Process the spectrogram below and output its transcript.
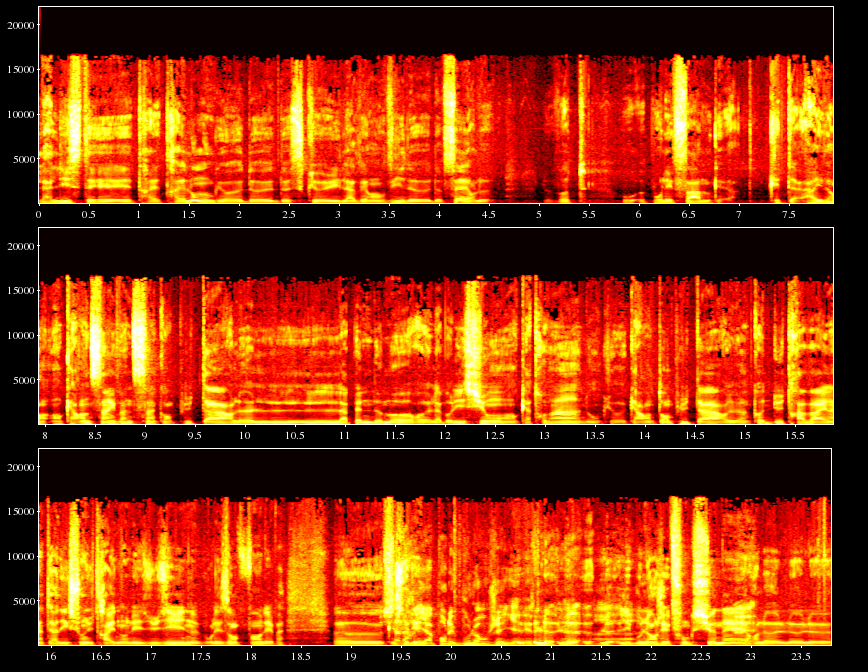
la liste est très très longue de, de ce qu'il avait envie de, faire. Le, vote pour les femmes qui est arrivé en 45, 25 ans plus tard, le, la peine de mort, l'abolition en 81, donc 40 ans plus tard, un code du travail, l'interdiction du travail dans les usines pour les enfants, les, euh, salariat pour les boulangers, il y a des le, le, ah. les boulangers fonctionnaires, ouais.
